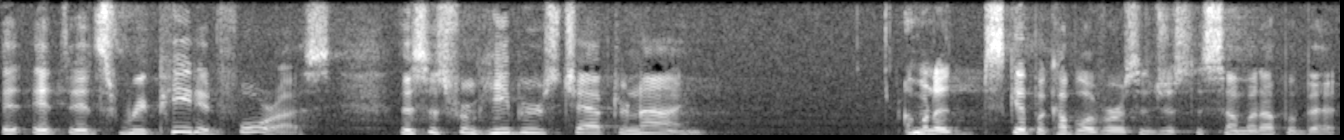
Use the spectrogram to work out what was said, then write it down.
It, it, it's repeated for us. This is from Hebrews chapter 9. I'm going to skip a couple of verses just to sum it up a bit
